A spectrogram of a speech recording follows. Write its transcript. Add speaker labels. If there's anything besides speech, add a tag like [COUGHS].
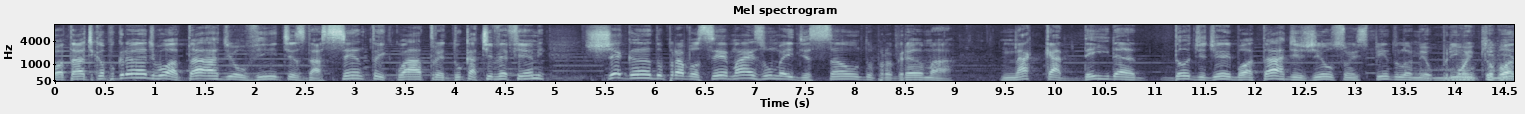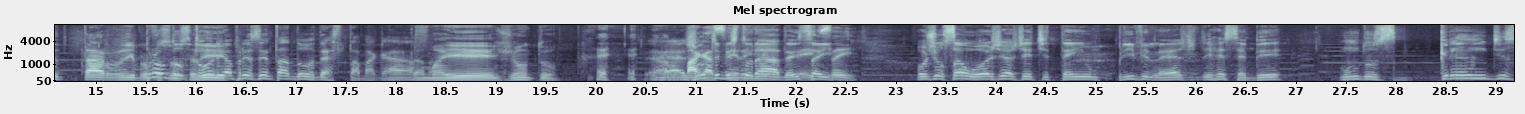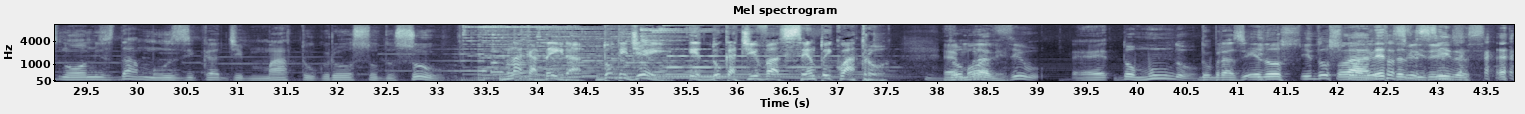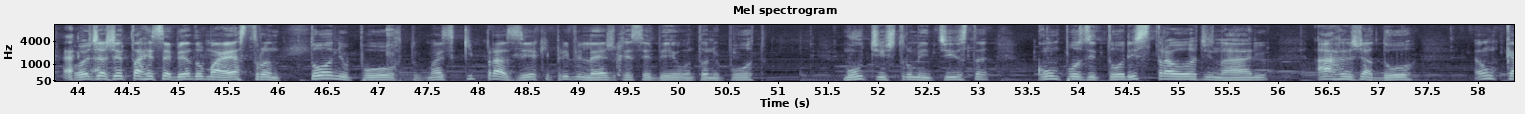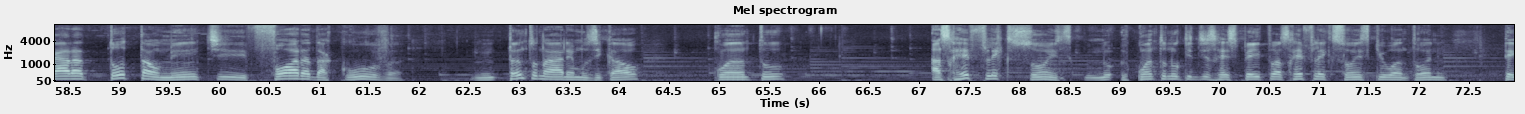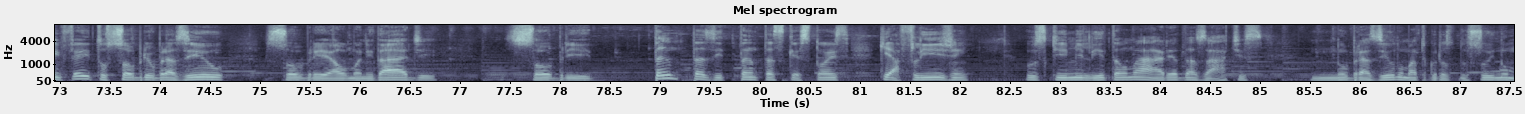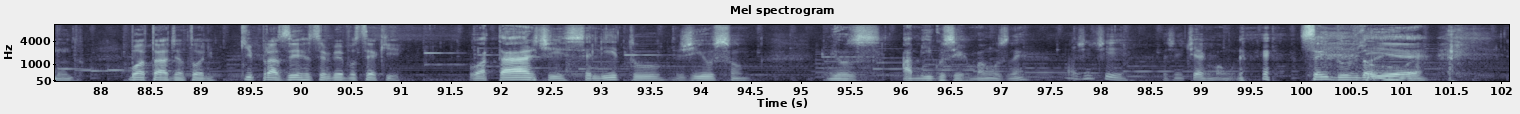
Speaker 1: Boa tarde, Campo Grande. Boa tarde, ouvintes da 104 Educativa FM. Chegando para você mais uma edição do programa Na Cadeira do DJ. Boa tarde, Gilson Espíndola, meu primo
Speaker 2: Muito
Speaker 1: querido.
Speaker 2: boa tarde, professor
Speaker 1: Produtor
Speaker 2: Celito.
Speaker 1: e apresentador desta bagaça.
Speaker 2: Tamo aí, junto. [LAUGHS]
Speaker 1: É, junto e misturado, é
Speaker 2: aqui.
Speaker 1: isso aí. Ô Gilson, hoje a gente tem um privilégio de receber um dos grandes nomes da música de Mato Grosso do Sul.
Speaker 3: Na cadeira do DJ. Educativa 104.
Speaker 1: É
Speaker 2: do
Speaker 1: mole?
Speaker 2: Brasil,
Speaker 1: É
Speaker 2: do mundo
Speaker 1: do Brasil
Speaker 2: e dos,
Speaker 1: e dos planetas,
Speaker 2: planetas
Speaker 1: vizinhos.
Speaker 2: vizinhos. [LAUGHS]
Speaker 1: Hoje a gente está recebendo o maestro Antônio Porto, mas que prazer, que privilégio receber o Antônio Porto, multi-instrumentista, compositor extraordinário, arranjador, é um cara totalmente fora da curva, tanto na área musical quanto as reflexões, no- quanto no que diz respeito às reflexões que o Antônio tem feito sobre o Brasil, sobre a humanidade, sobre tantas e tantas questões que afligem os que militam na área das artes no Brasil, no Mato Grosso do Sul e no mundo. Boa tarde, Antônio. Que prazer receber você aqui.
Speaker 4: Boa tarde, Celito, Gilson, meus amigos e irmãos, né? A gente, a gente é irmão, né? [LAUGHS]
Speaker 1: Sem dúvida
Speaker 4: E,
Speaker 1: alguma.
Speaker 4: é,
